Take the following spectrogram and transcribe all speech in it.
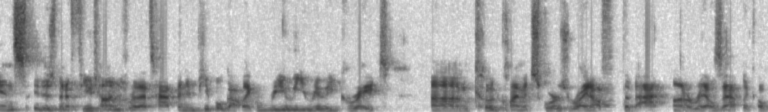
and s- there's been a few times where that's happened and people got like really really great um, code climate scores right off the bat on a Rails app, like a,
